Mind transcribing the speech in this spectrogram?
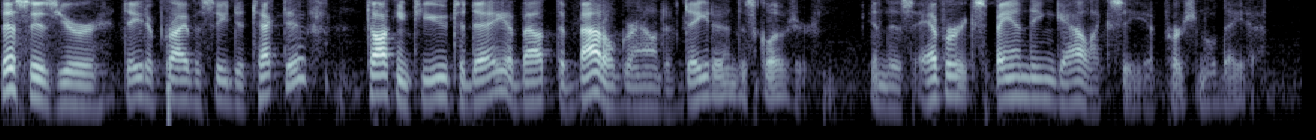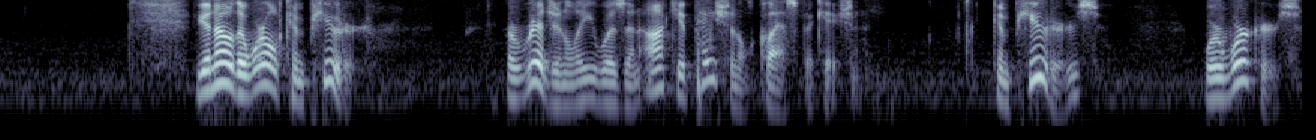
This is your data privacy detective talking to you today about the battleground of data and disclosure in this ever-expanding galaxy of personal data. You know, the world computer originally was an occupational classification. Computers were workers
